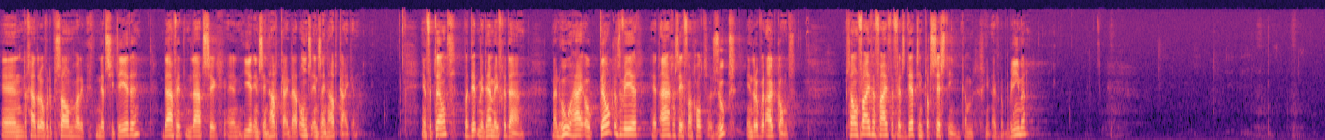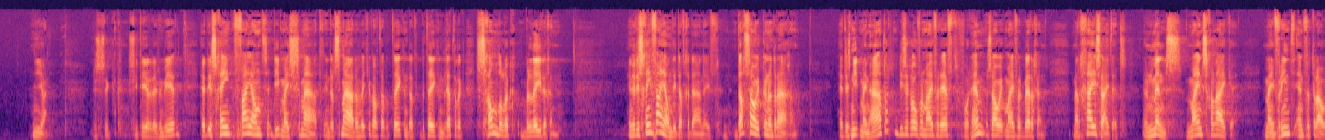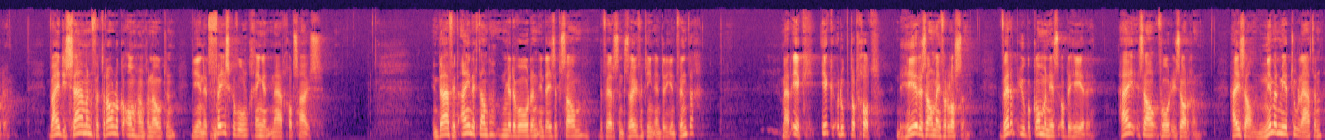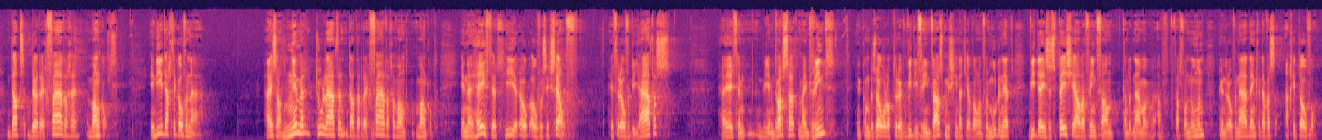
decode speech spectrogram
En dan gaat het over de psalm waar ik net citeerde. David laat zich hier in zijn hart kijken, laat ons in zijn hart kijken. En vertelt wat dit met hem heeft gedaan. Maar hoe hij ook telkens weer het aangezicht van God zoekt en er ook weer uitkomt. Psalm 55, vers 13 tot 16. Ik kan misschien even op de beamer. Ja, dus ik citeer het even weer. Het is geen vijand die mij smaadt. En dat smaden, weet je wat dat betekent? Dat betekent letterlijk schandelijk beledigen. En er is geen vijand die dat gedaan heeft. Dat zou ik kunnen dragen. Het is niet mijn hater die zich over mij verheft, voor hem zou ik mij verbergen. Maar gij zijt het, een mens, mijns gelijke, mijn vriend en vertrouwde. Wij die samen vertrouwelijke omgang genoten, die in het feestgewoel gingen naar Gods huis. En David eindigt dan met de woorden in deze psalm, de versen 17 en 23. Maar ik, ik roep tot God, de Heere zal mij verlossen. Werp uw bekommernis op de Heere. Hij zal voor u zorgen. Hij zal nimmer meer toelaten dat de rechtvaardige wankelt. En hier dacht ik over na. Hij zal nimmer toelaten dat de rechtvaardige wankelt. En hij heeft het hier ook over zichzelf. Hij heeft het over die haters. Hij heeft hem, wie hem dwars zat, mijn vriend. En ik kom er zo wel op terug wie die vriend was. Misschien dat je wel een vermoeden hebt wie deze speciale vriend van, ik kan het naam vast wel noemen, kun je erover nadenken, dat was Achitofel.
